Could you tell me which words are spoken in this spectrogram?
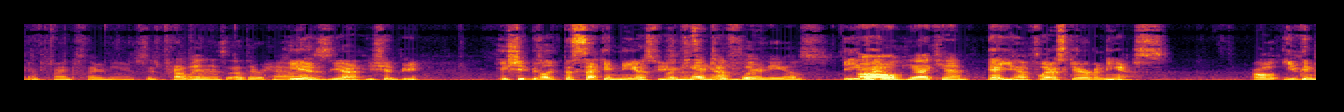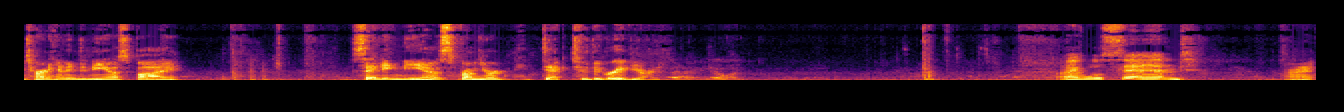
Can't find Flare Neos. It's probably in this other house. He is, yeah, he should be. He should be like the second Neos I fusion. that's can't hanging do Flare Neos. You can. Oh, yeah, I can. Yeah, you have Flare Scarab and Neos. Or you can turn him into Neos by sending Neos from your deck to the graveyard. I will send. Alright.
